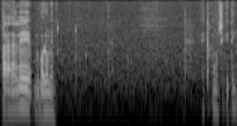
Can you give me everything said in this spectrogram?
para darle volumen. Esto es muy chiquitín.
